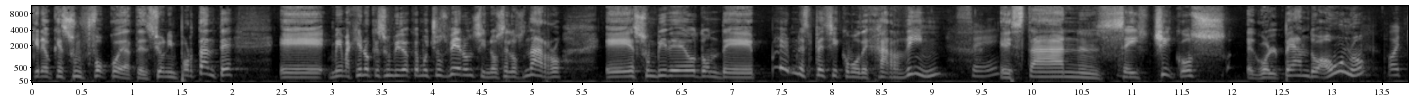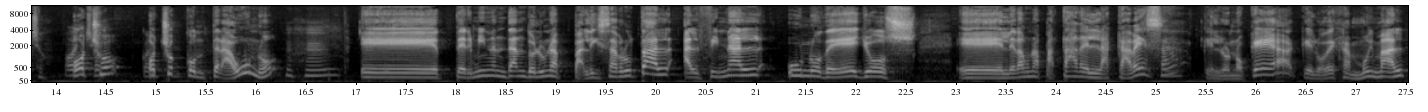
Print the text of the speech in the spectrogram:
creo que es un foco de atención importante. Eh, me imagino que es un video que muchos vieron, si no se los narro. Eh, es un video donde eh, una especie como de jardín Sí. están seis chicos eh, golpeando a uno, Ocho. ocho, ocho contra uno terminan dándole una paliza brutal. Al final, uno de ellos le da una patada en la cabeza, que lo noquea, que lo deja muy mal.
